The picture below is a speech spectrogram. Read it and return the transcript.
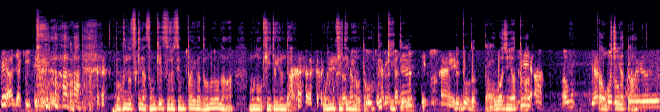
てあじゃあ聞いてみよう 僕の好きな尊敬する先輩がどのようなものを聞いているんだ。俺も聞いてみようと。そんなこと聞いて。はい。でどうだった？お味にあった？で、あ、あなるあおほど、口にあった？こういう、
